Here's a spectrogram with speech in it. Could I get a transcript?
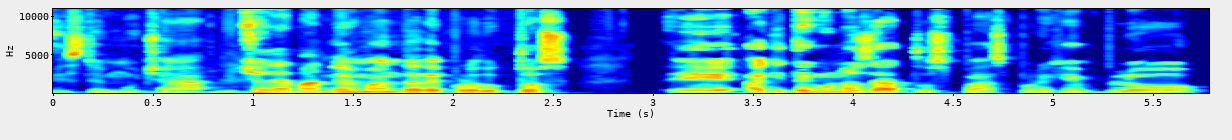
este, mucha Mucha demanda. demanda de productos. Eh, aquí tengo unos datos, Paz. Por ejemplo,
